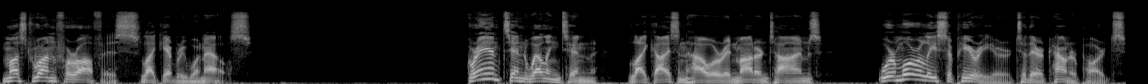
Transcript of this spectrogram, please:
must run for office like everyone else. Grant and Wellington, like Eisenhower in modern times, were morally superior to their counterparts.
